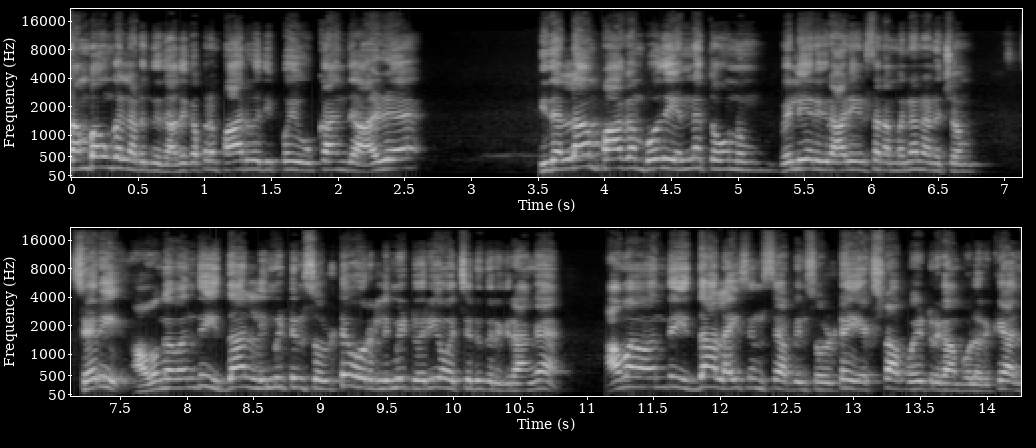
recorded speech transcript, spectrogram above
சம்பவங்கள் நடந்தது. அதுக்கப்புறம் பார்வதி போய் உட்கார்ந்து அழ இதெல்லாம் பார்க்கும்போது என்ன தோணும்? வெளியே இருக்கிற ஆடியன்ஸை நம்ம என்ன நினச்சோம்? சரி அவங்க வந்து இதான் லிமிட்னு சொல்லிட்டு ஒரு லிமிட் வரையும் வச்சுருந்துருக்குறாங்க. அவன் வந்து இதான் லைசன்ஸ் அப்படின்னு சொல்லிட்டு எக்ஸ்ட்ரா போயிட்டு இருக்கான் போல இருக்கு. அது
